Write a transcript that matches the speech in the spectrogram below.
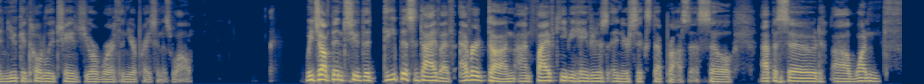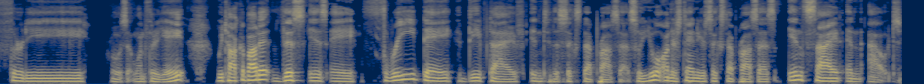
And you can totally change your worth and your pricing as well we jump into the deepest dive I've ever done on five key behaviors in your six step process. So, episode uh, 130, what was it, 138? We talk about it. This is a three day deep dive into the six step process. So, you will understand your six step process inside and out.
